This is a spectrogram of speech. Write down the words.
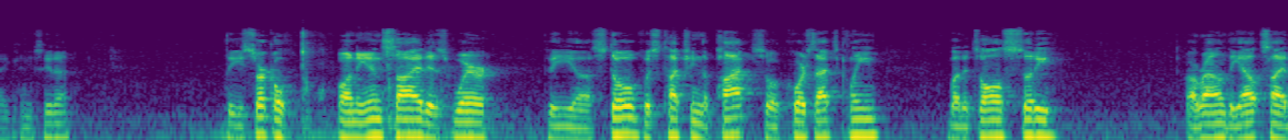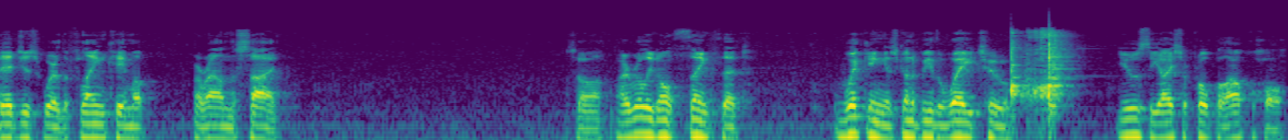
Okay, can you see that? The circle on the inside is where the uh, stove was touching the pot, so of course that's clean, but it's all sooty around the outside edges where the flame came up around the side. So I really don't think that wicking is going to be the way to use the isopropyl alcohol.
